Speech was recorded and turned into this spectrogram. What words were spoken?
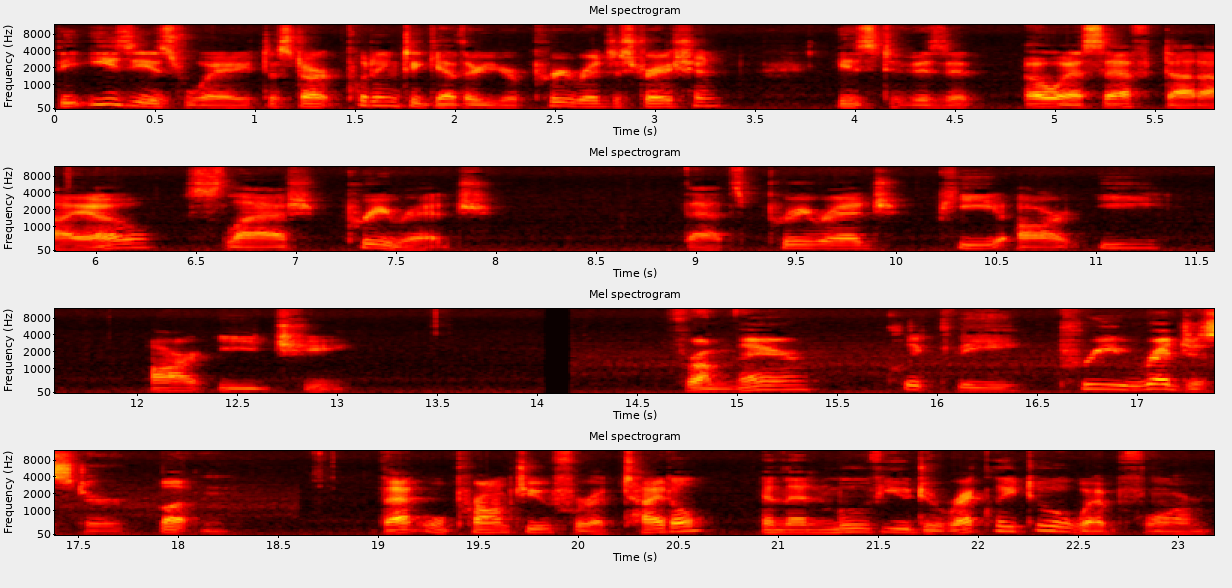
The easiest way to start putting together your pre-registration is to visit osf.io slash prereg. That's prereg, P-R-E-R-E-G. From there, click the Pre-Register button. That will prompt you for a title and then move you directly to a web form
